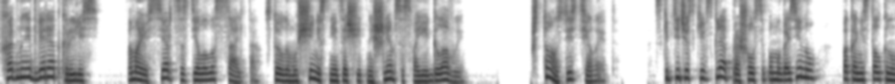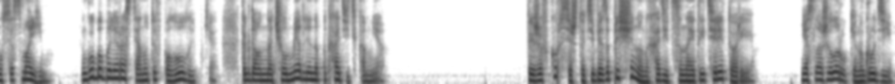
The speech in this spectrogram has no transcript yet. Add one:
Входные двери открылись, а мое сердце сделало сальто, стоило мужчине снять защитный шлем со своей головы. Что он здесь делает? Скептический взгляд прошелся по магазину, пока не столкнулся с моим. Губы были растянуты в полуулыбке, когда он начал медленно подходить ко мне. «Ты же в курсе, что тебе запрещено находиться на этой территории?» Я сложила руки на груди.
